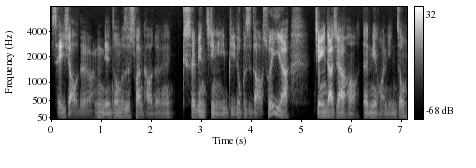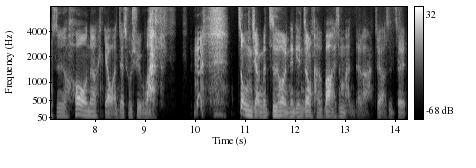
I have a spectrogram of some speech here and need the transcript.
谁晓得啊？那年终都是算好的，随便记你一笔都不知道。所以啊，建议大家哈，等念完年终之后呢，要玩再出去玩。中奖了之后，你的年终荷包还是满的啦，最好是最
